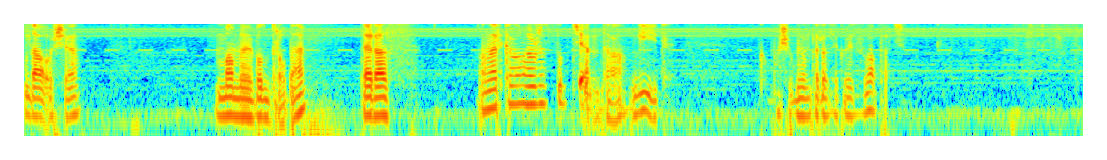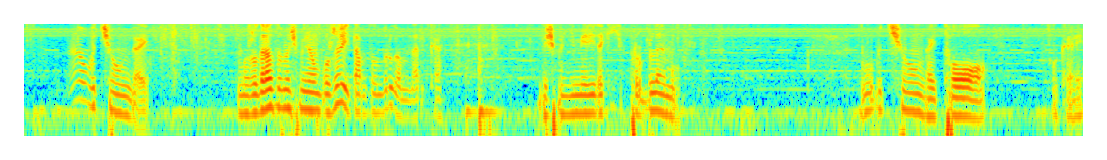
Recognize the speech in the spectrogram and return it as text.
Udało się. Mamy wątrobę. Teraz... Anerka ona już jest odcięta. Git. Tylko musimy ją teraz jakoś złapać. No wyciągaj. Może od razu byśmy ją włożyli, tamtą drugą nerkę. Byśmy nie mieli takich problemów. No wyciągaj to. Okej.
